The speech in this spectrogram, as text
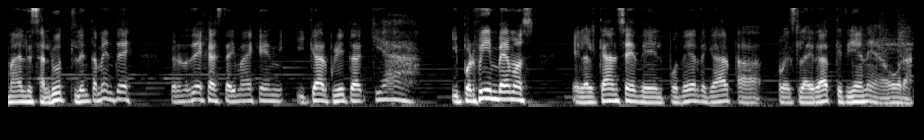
mal de salud lentamente, pero nos deja esta imagen y Garp grita ¡Kia! Y por fin vemos el alcance del poder de Garp a pues la edad que tiene ahora.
